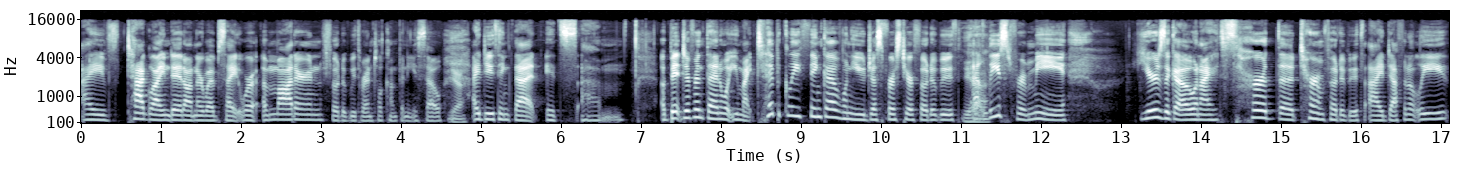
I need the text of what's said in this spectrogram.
I've taglined it on our website. We're a modern photo booth rental company. So Yeah. I do think that it's um, a bit different than what you might typically think of when you just first hear photo booth. Yeah. At least for me, years ago when I heard the term photo booth, I definitely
